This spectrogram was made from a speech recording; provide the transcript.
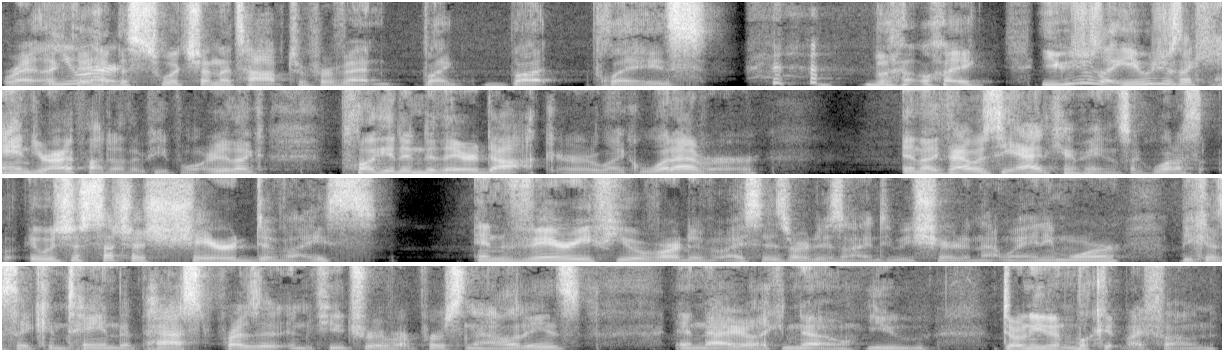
right? Like you they were- had the switch on the top to prevent like butt plays. but like you could just like you would just like hand your iPod to other people or you like plug it into their dock or like whatever. And like that was the ad campaign. It's like what a, it was just such a shared device and very few of our devices are designed to be shared in that way anymore because they contain the past, present, and future of our personalities. And now you're like, no, you don't even look at my phone.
